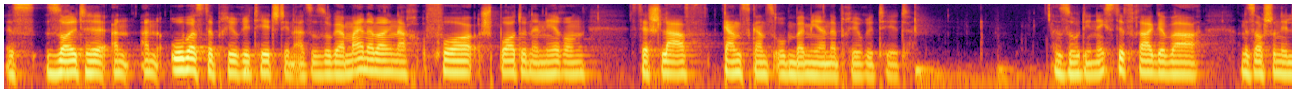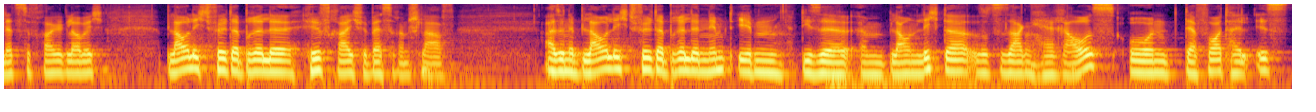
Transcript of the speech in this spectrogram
es sollte an, an oberster Priorität stehen. Also sogar meiner Meinung nach vor Sport und Ernährung ist der Schlaf ganz, ganz oben bei mir an der Priorität. So, die nächste Frage war, und das ist auch schon die letzte Frage, glaube ich, Blaulichtfilterbrille hilfreich für besseren Schlaf. Also eine Blaulichtfilterbrille nimmt eben diese ähm, blauen Lichter sozusagen heraus und der Vorteil ist,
